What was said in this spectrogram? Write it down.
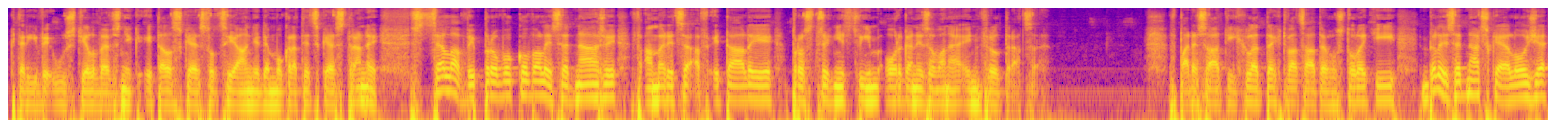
který vyústil ve vznik italské sociálně demokratické strany, zcela vyprovokovali sednáři v Americe a v Itálii prostřednictvím organizované infiltrace. V 50. letech 20. století byly zednářské lože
